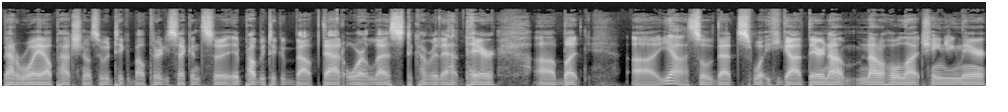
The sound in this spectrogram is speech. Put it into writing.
Battle Royale patch notes. It would take about 30 seconds. So it probably took about that or less to cover that there. Uh, but uh, yeah, so that's what he got there. Not not a whole lot changing there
